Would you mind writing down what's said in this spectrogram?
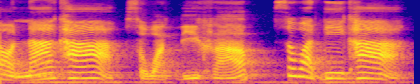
ตอนหน้าค่ะ สวัสดีครับ สวัสดีค่ะ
